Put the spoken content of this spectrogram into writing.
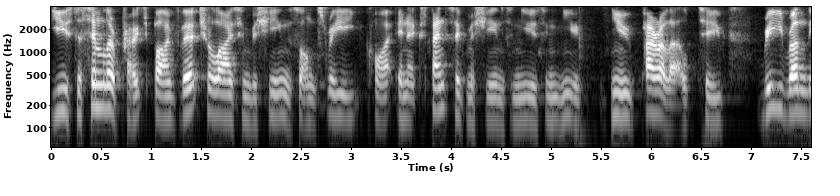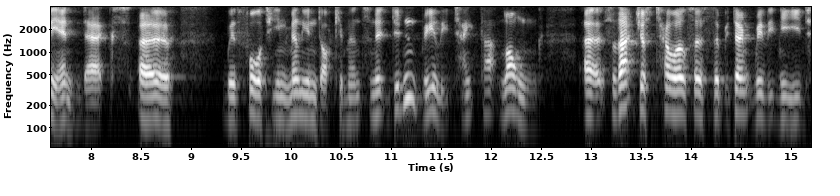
used a similar approach by virtualizing machines on three quite inexpensive machines and using new, GNU Parallel to rerun the index uh, with 14 million documents, and it didn't really take that long. Uh, so that just tells us that we don't really need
